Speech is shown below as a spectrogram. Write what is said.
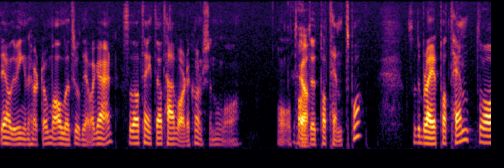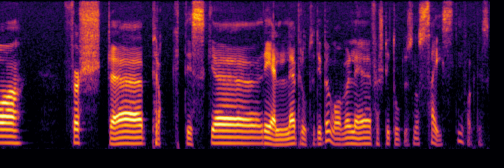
det hadde jo ingen hørt om, og alle trodde jeg var gæren. Så da tenkte jeg at her var det kanskje noe å, å, å ta ut et patent på. Så det ble et patent, og første praktiske, reelle prototype var vel først i 2016, faktisk.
